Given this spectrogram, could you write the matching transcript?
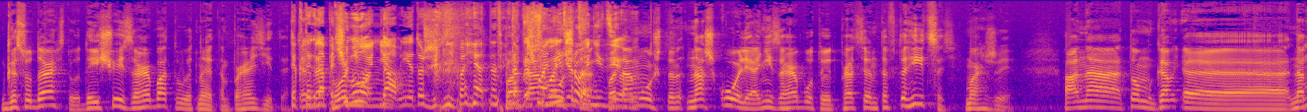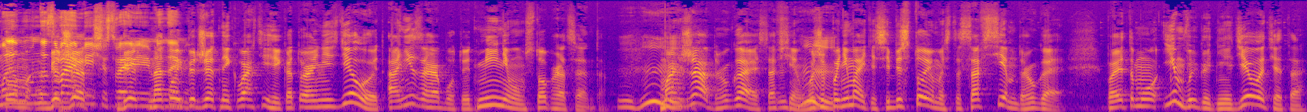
государству, да еще и зарабатывают на этом паразиты. Так Тогда тогда почему... почему они- Да, мне тоже непонятно. Тогда почему Потому они что- делают? потому что на школе они заработают процентов 30 маржи, а на том, э, на, Мы том вещи своими на той бюджетной квартире, которую они сделают, они заработают минимум 100%. Маржа другая совсем. Вы же понимаете, себестоимость-то совсем другая. Поэтому им выгоднее делать это,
